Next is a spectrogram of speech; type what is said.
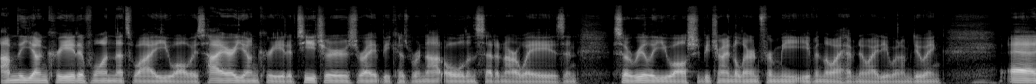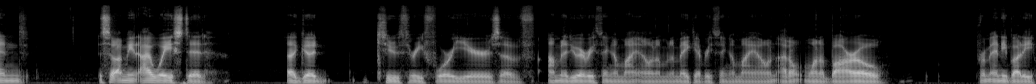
I'm the young creative one. That's why you always hire young creative teachers, right? Because we're not old and set in our ways, and so really, you all should be trying to learn from me, even though I have no idea what I'm doing. And so, I mean, I wasted a good two, three, four years of I'm going to do everything on my own. I'm going to make everything on my own. I don't want to borrow from anybody.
